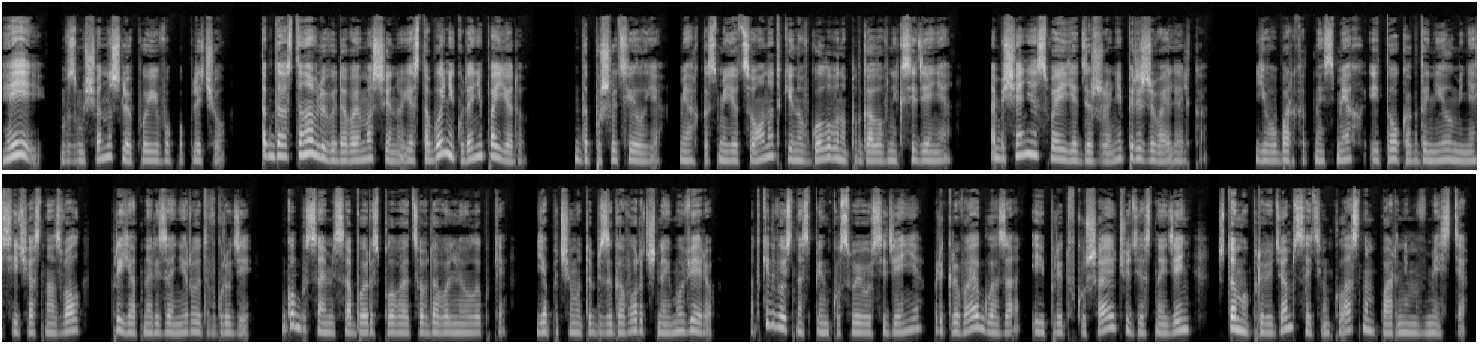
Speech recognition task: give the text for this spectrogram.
«Эй!» — возмущенно шлепаю его по плечу. «Тогда останавливай давай машину, я с тобой никуда не поеду». Да пошутил я. Мягко смеется он, откинув голову на подголовник сиденья. Обещание свои я держу, не переживай, лялька. Его бархатный смех и то, как Даниил меня сейчас назвал, приятно резонирует в груди. Губы сами собой расплываются в довольной улыбке. Я почему-то безоговорочно ему верю. Откидываюсь на спинку своего сиденья, прикрываю глаза и предвкушаю чудесный день, что мы проведем с этим классным парнем вместе.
